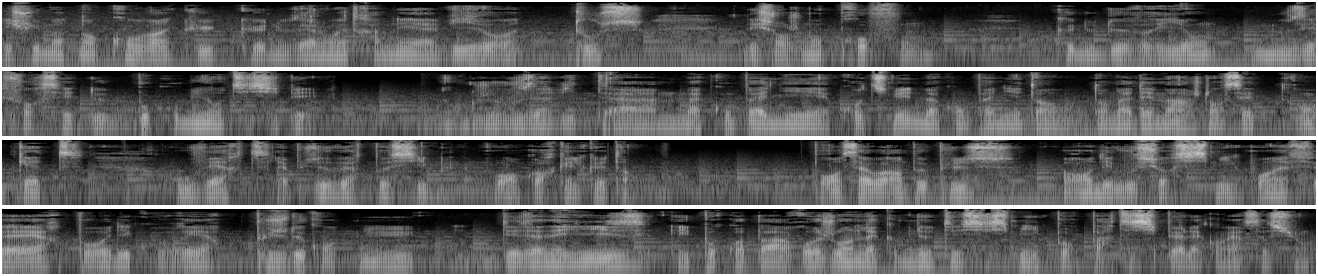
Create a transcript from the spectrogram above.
Et je suis maintenant convaincu que nous allons être amenés à vivre tous des changements profonds que nous devrions nous efforcer de beaucoup mieux anticiper. Donc je vous invite à m'accompagner, à continuer de m'accompagner dans, ma démarche, dans cette enquête ouverte, la plus ouverte possible, pour encore quelques temps. Pour en savoir un peu plus, rendez-vous sur sismic.fr pour découvrir plus de contenu, des analyses et pourquoi pas rejoindre la communauté sismique pour participer à la conversation.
